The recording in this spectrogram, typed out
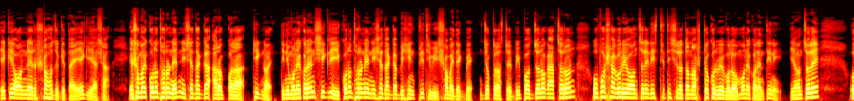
একে অন্যের সহযোগিতায় এগিয়ে আসা। এ সময় কোনো ধরনের নিষেধাজ্ঞা আরোপ করা ঠিক নয়। তিনি মনে করেন, শীঘ্রই কোনো ধরনের নিষেধাজ্ঞাবিহীন পৃথিবী সবাই দেখবে। যুক্তরাষ্ট্রের বিপজ্জনক আচরণ উপসাগরীয় অঞ্চলের স্থিতিশীলতা নষ্ট করবে বলেও মনে করেন তিনি। এ অঞ্চলে ও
